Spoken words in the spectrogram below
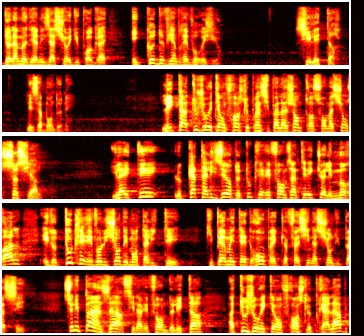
de la modernisation et du progrès. Et que deviendraient vos régions si l'État les abandonnait? L'État a toujours été en France le principal agent de transformation sociale. Il a été le catalyseur de toutes les réformes intellectuelles et morales et de toutes les révolutions des mentalités qui permettaient de rompre avec la fascination du passé. Ce n'est pas un hasard si la réforme de l'État a toujours été en France le préalable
